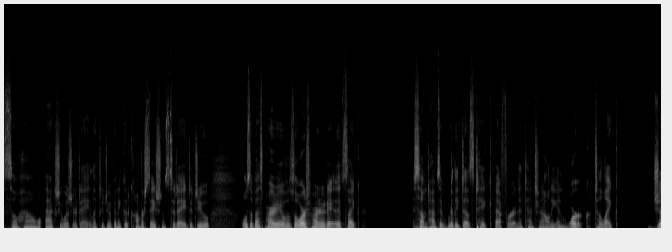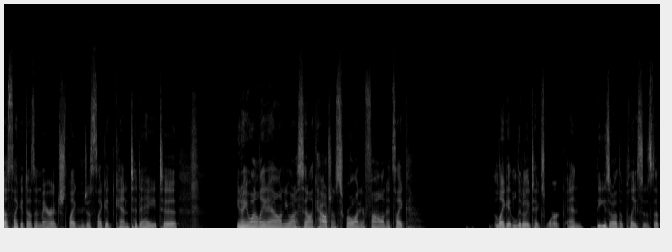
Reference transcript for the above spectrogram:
so how actually was your day? Like, did you have any good conversations today? Did you? What was the best part of it? What was the worst part of it? It's like sometimes it really does take effort and intentionality and work to like just like it does in marriage like Mhm. just like it can today to you know you want to lay down you want to sit on the couch and scroll on your phone it's like like it literally takes work and these are the places that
